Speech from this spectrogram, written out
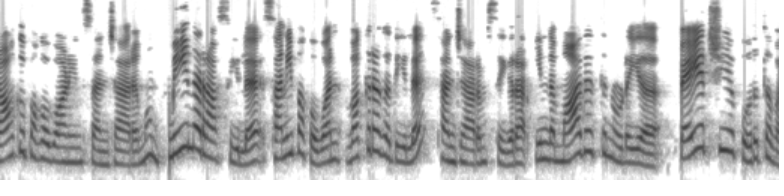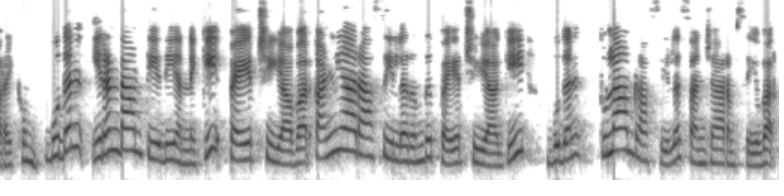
ராகு பகவானின் சஞ்சாரமும் மீன ராசியில சனி பகவான் வக்ரகதியில சஞ்சாரம் செய்கிறார். இந்த மாதத்தினுடைய பெயர்ச்சியை பொறுத்த வரைக்கும் புதன் இரண்டாம் தேதி அன்னைக்கு பெயர்ச்சியாவார். கன்னியா ராசியிலிருந்து பெயர்ச்சியாகி புதன் துலாம் ராசியில சஞ்சாரம் செய்வார்.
